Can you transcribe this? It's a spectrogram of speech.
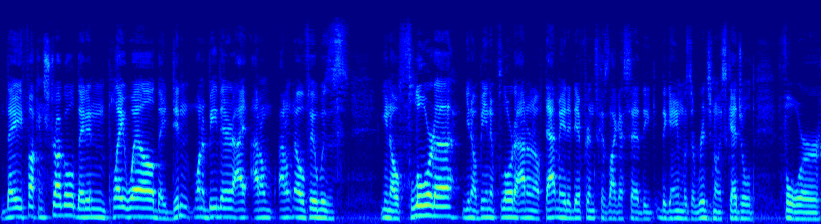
They fucking struggled. They didn't play well. They didn't want to be there. I, I don't I don't know if it was you know Florida. You know being in Florida, I don't know if that made a difference because like I said, the the game was originally scheduled for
